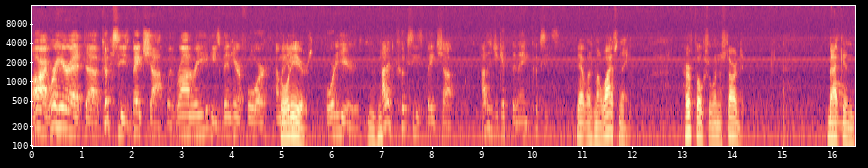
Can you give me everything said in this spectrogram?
All right, we're here at uh, Cooksey's Bait Shop with Ron Reed. He's been here for how many? 40 years. 40 years. Mhm. How did Cooksey's Bait Shop? How did you get the name Cooksey's? That was my wife's name. Her folks were the one that started it. Back Oh. in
